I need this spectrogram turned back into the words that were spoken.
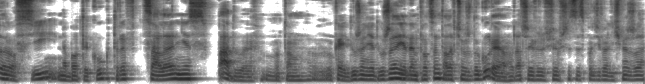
Rosji na Bałtyku, które wcale nie spadły. No tam, okej, okay, duże, nieduże, 1%, ale wciąż do góry, a raczej się wszyscy spodziewaliśmy, że,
